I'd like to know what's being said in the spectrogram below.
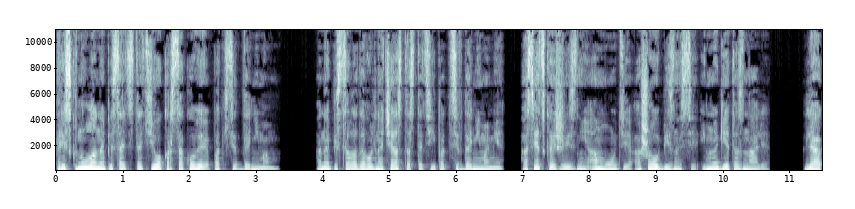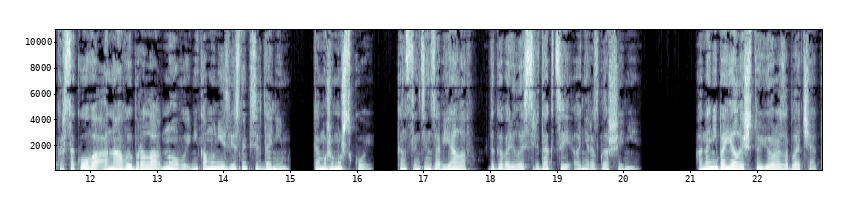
рискнула написать статью о Корсакове под псевдонимом. Она писала довольно часто статьи под псевдонимами о светской жизни, о моде, о шоу-бизнесе, и многие это знали. Для Корсакова она выбрала новый, никому неизвестный псевдоним, там уже мужской. Константин Завьялов договорилась с редакцией о неразглашении. Она не боялась, что ее разоблачат.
